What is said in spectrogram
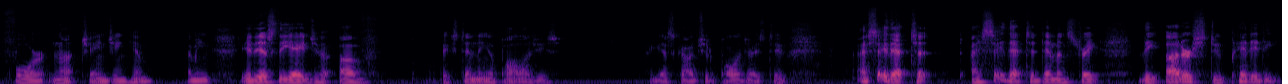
for not changing him? I mean, it is the age of extending apologies. I guess God should apologize too. I say that to I say that to demonstrate the utter stupidity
